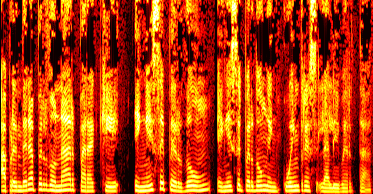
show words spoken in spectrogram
Aprender a perdonar para que en ese perdón, en ese perdón encuentres la libertad.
